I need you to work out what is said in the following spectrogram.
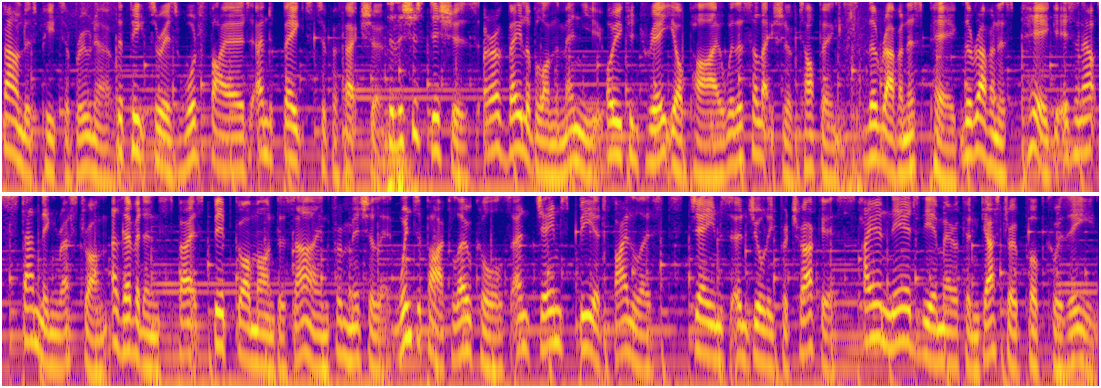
founded Pizza Bruno. The pizza is wood-fired and baked to perfection. Delicious dishes are available on the menu, or you can create your pie with a selection of toppings. The Ravenous Pig The Ravenous Pig is an outstanding restaurant, as evidenced by its Bib Gourmand design from Michelin. Winter Park locals and James Beard finalists James and Julie Petrakis pioneered the American gastropub cuisine.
